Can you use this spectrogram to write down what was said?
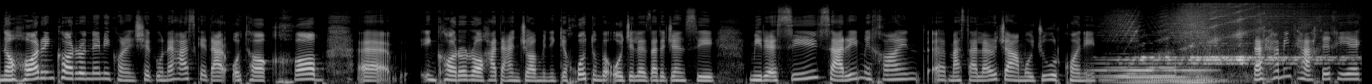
نهار این کار رو نمی‌کنید چگونه هست که در اتاق خواب این کار رو راحت انجام میدین که خودتون به اوج لذت جنسی می‌رسید؟ سریع می‌خواین مسئله رو جمع و جور کنید در همین تحقیق یک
